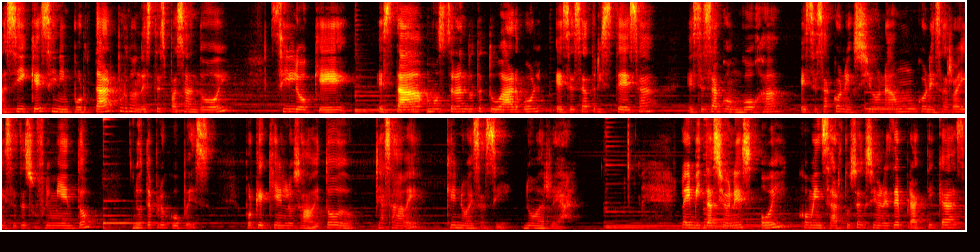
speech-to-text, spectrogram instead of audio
Así que sin importar por dónde estés pasando hoy, si lo que está mostrándote tu árbol es esa tristeza, es esa congoja, es esa conexión aún con esas raíces de sufrimiento, no te preocupes, porque quien lo sabe todo ya sabe que no es así, no es real. La invitación es hoy comenzar tus secciones de prácticas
